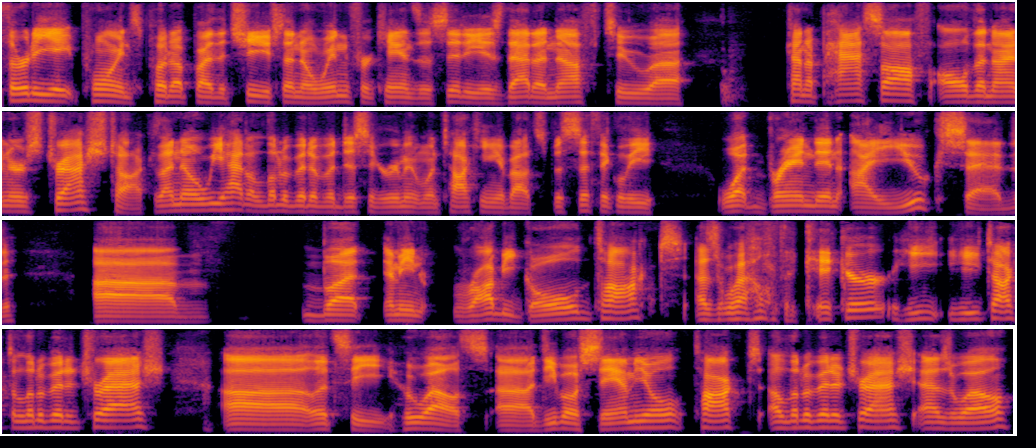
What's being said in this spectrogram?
38 points put up by the Chiefs and a win for Kansas City is that enough to uh, kind of pass off all the Niners trash talk because I know we had a little bit of a disagreement when talking about specifically what Brandon Aiyuk said. Uh, but I mean, Robbie Gould talked as well. The kicker, he he talked a little bit of trash. Uh, let's see who else. Uh, Deebo Samuel talked a little bit of trash as well.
